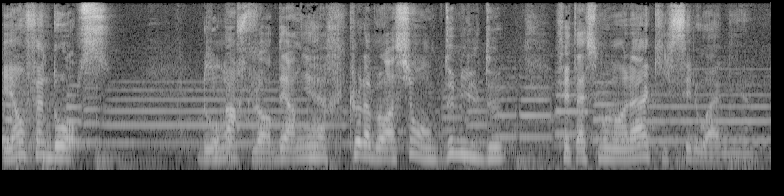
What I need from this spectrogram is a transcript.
Et enfin Doors, qui marque leur dernière collaboration en 2002. C'est à ce moment-là qu'ils s'éloignent.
